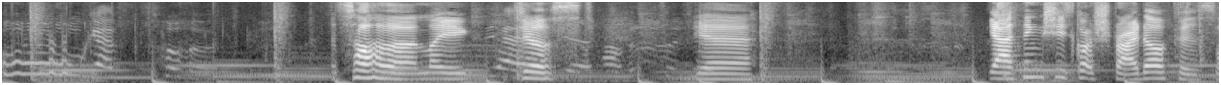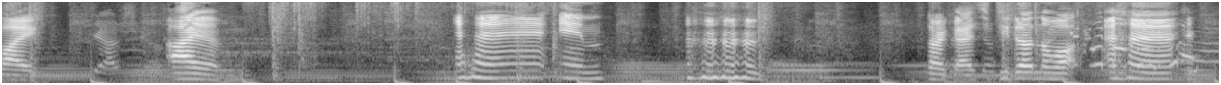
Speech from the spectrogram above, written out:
Oh, get fucked. I saw that, like, Yeah, just. yeah, that was such a- Yeah. Yeah, I think she's got Stridor because, like, Yeah. I am. Uh-huh, in. Sorry, guys, if you don't know what. Uh-huh,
